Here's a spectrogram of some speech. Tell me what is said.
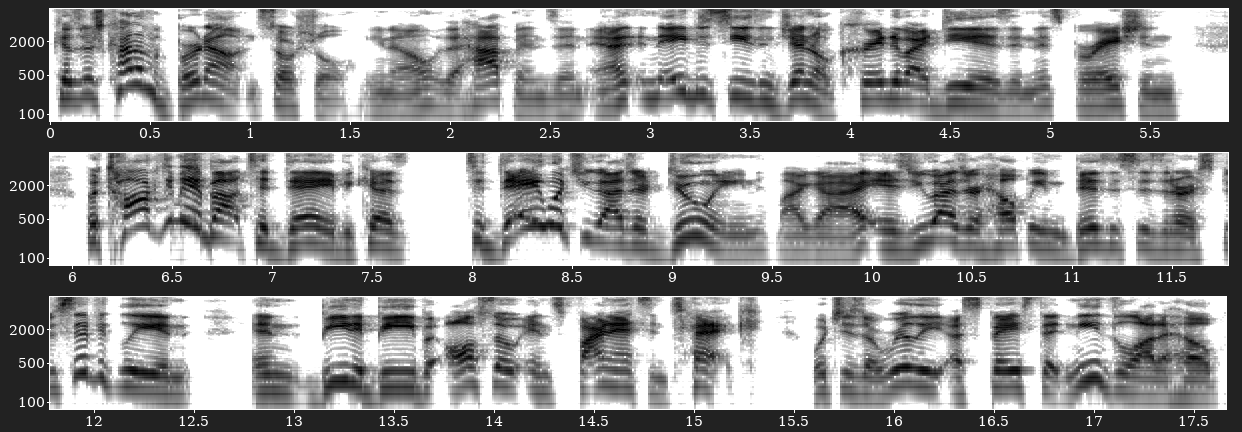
because there's kind of a burnout in social you know that happens and, and and agencies in general creative ideas and inspiration but talk to me about today because today what you guys are doing my guy is you guys are helping businesses that are specifically in in b2b but also in finance and tech which is a really a space that needs a lot of help.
